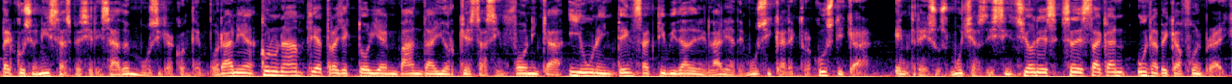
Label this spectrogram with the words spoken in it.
Percusionista especializado en música contemporánea, con una amplia trayectoria en banda y orquesta sinfónica y una intensa actividad en el área de música electroacústica. Entre sus muchas distinciones se destacan una beca Fulbright,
